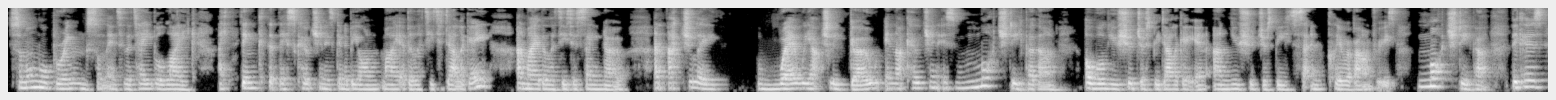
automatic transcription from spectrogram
Someone will bring something to the table like, I think that this coaching is going to be on my ability to delegate and my ability to say no. And actually, where we actually go in that coaching is much deeper than oh well you should just be delegating and you should just be setting clearer boundaries. Much deeper because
